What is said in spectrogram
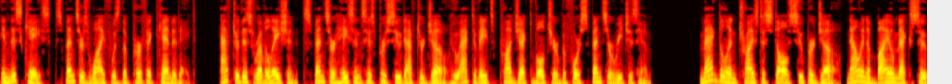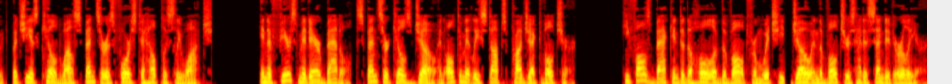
In this case, Spencer's wife was the perfect candidate. After this revelation, Spencer hastens his pursuit after Joe who activates Project Vulture before Spencer reaches him. Magdalene tries to stall Super Joe, now in a biomech suit, but she is killed while Spencer is forced to helplessly watch. In a fierce mid-air battle, Spencer kills Joe and ultimately stops Project Vulture. He falls back into the hole of the vault from which he, Joe and the Vultures had ascended earlier.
